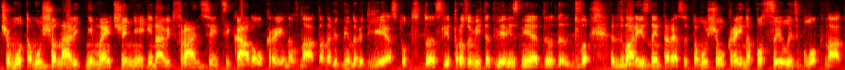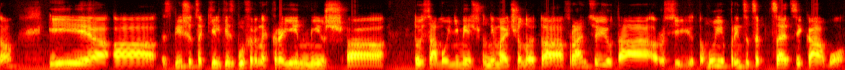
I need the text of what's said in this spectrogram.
Чому тому, що навіть Німеччині і навіть Франції цікава Україна в НАТО, на відміну від ЄС. Тут е, слід розуміти дві різні д- д- два різні інтереси, тому що Україна посилить блок НАТО і е, збільшиться кількість буферних країн між. е, тою самою Німеч- Німеччиною та Францією та Росією. Тому їм в принципі це, цікаво.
